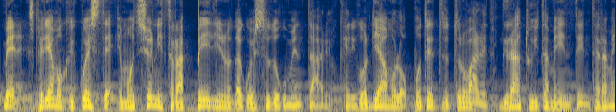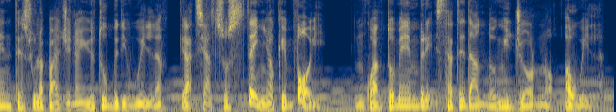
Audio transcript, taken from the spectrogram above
Bene, speriamo che queste emozioni trappelino da questo documentario, che ricordiamolo potete trovare gratuitamente interamente sulla pagina YouTube di Will, grazie al sostegno che voi, in quanto membri, state dando ogni giorno a Will.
